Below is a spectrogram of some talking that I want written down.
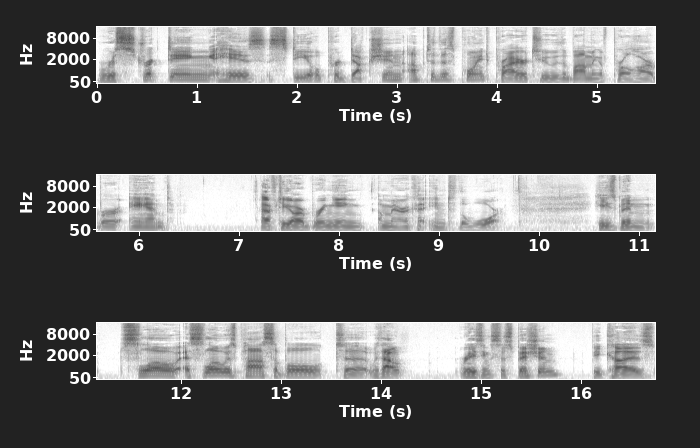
restricting his steel production up to this point prior to the bombing of Pearl Harbor and FDR bringing America into the war. He's been slow, as slow as possible to without raising suspicion because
